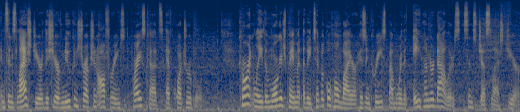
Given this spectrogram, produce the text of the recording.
And since last year, the share of new construction offerings with price cuts have quadrupled. Currently, the mortgage payment of a typical homebuyer has increased by more than $800 since just last year.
